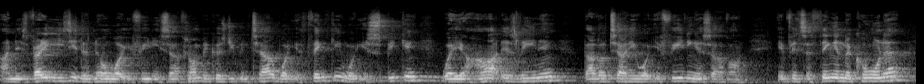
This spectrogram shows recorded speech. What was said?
and it's very easy to know what you're feeding yourself on because you can tell what you're thinking, what you're speaking, where your heart is leaning. That'll tell you what you're feeding yourself on. If it's a thing in the corner,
